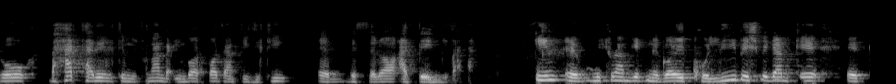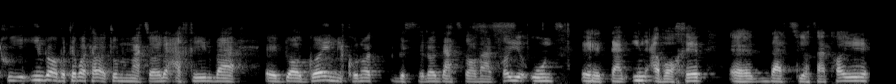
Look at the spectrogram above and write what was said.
رو به هر طریقی که می‌تونن و این بار بازم فیزیکی به اصطلاح از بین می‌برن. این می‌تونم یک نگاه کلی بهش بگم که توی این رابطه با توجه به مسائل اخیر و دادگاه میکنات به اصطلاح دستاوردهای اون در این اواخر در سیاست های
